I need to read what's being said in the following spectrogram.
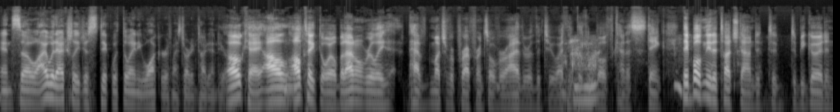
And so I would actually just stick with Delanie Walker as my starting tight end here. Okay, I'll I'll take Doyle, but I don't really have much of a preference over either of the two. I think they can both kind of stink. They both need a touchdown to, to, to be good, and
